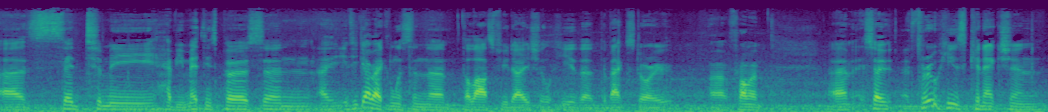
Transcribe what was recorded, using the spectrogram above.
uh, said to me, "Have you met this person?" Uh, if you go back and listen the, the last few days, you'll hear the the backstory uh, from him. Um, so through his connection,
